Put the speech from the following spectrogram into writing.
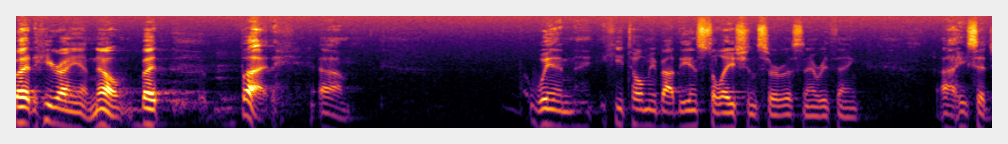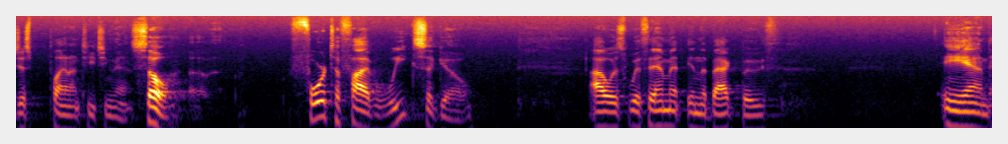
but here I am. No, but, but um, when he told me about the installation service and everything, uh, he said, just plan on teaching that. So four to five weeks ago, I was with Emmett in the back booth, and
